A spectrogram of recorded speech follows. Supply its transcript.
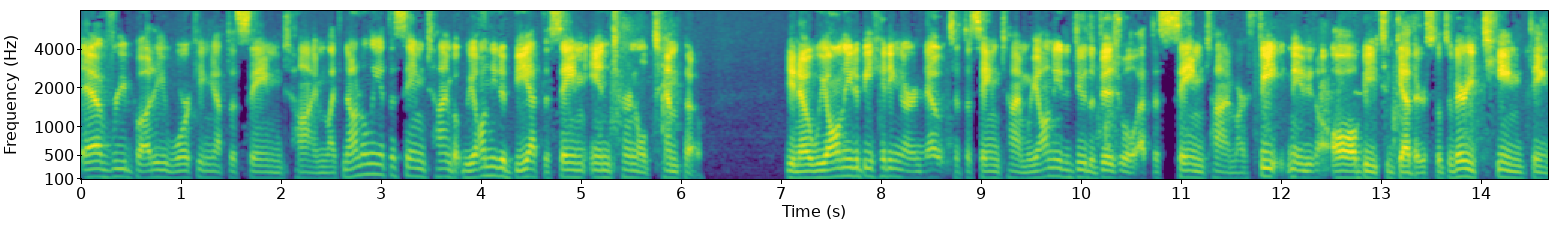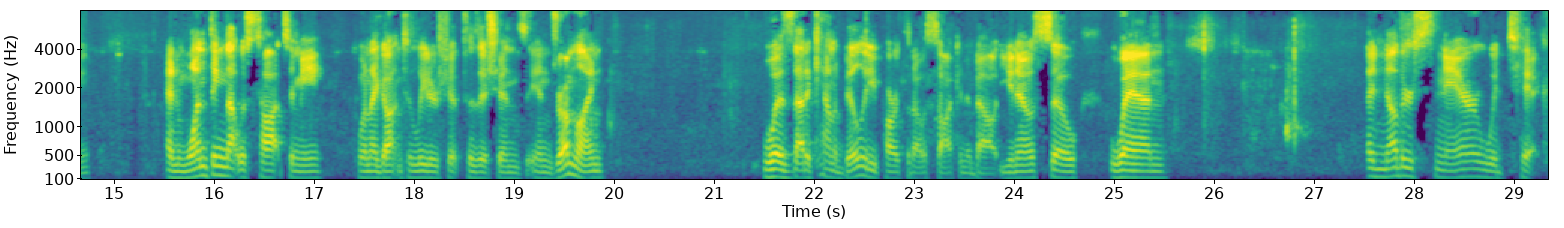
everybody working at the same time. Like not only at the same time, but we all need to be at the same internal tempo. You know, we all need to be hitting our notes at the same time. We all need to do the visual at the same time. Our feet need to all be together. So it's a very team thing. And one thing that was taught to me when I got into leadership positions in drumline was that accountability part that I was talking about, you know? So when another snare would tick,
